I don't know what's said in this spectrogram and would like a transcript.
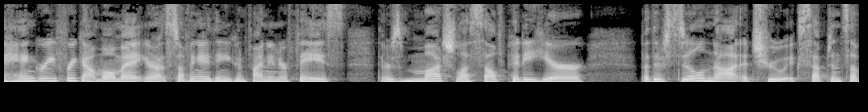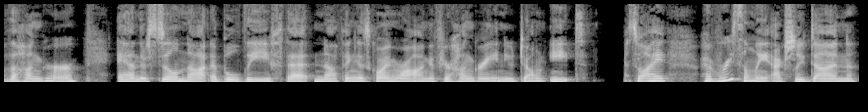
hangry freakout moment. You're not stuffing anything you can find in your face. There's much less self pity here, but there's still not a true acceptance of the hunger. And there's still not a belief that nothing is going wrong if you're hungry and you don't eat. So I have recently actually done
